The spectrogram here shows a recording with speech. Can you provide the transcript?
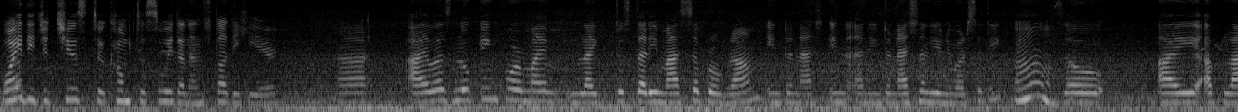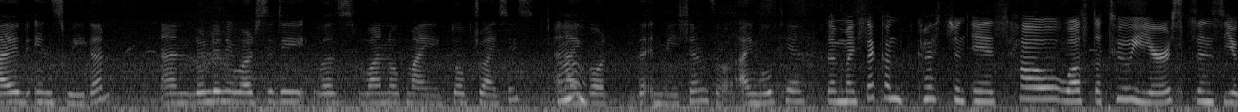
Why did you choose to come to Sweden and study here? Uh, I was looking for my like to study master program international in an international university. Oh, So I applied in Sweden and Lund University was one of my top choices and I Oh. got the admission so I moved here. then my second question is how was the two years since you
